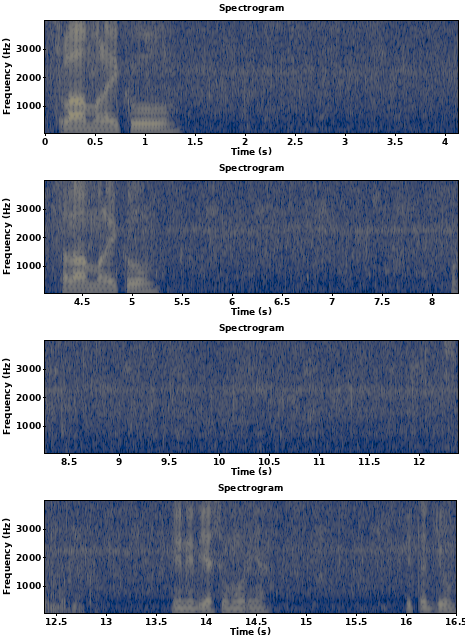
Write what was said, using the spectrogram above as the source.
Assalamualaikum. Assalamualaikum ini dia sumurnya. Kita zoom.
